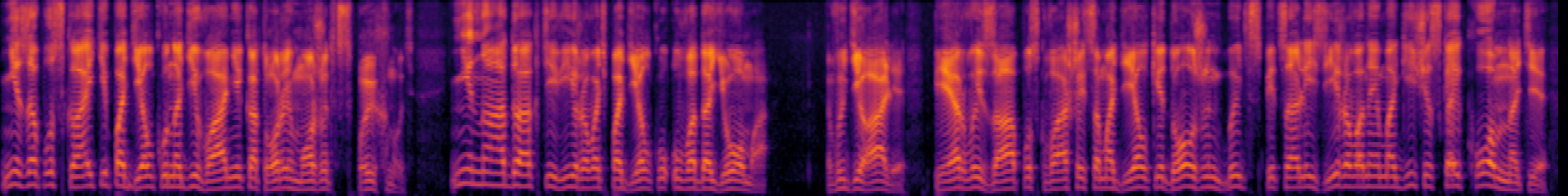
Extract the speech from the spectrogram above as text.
Не запускайте поделку на диване, который может вспыхнуть. Не надо активировать поделку у водоема. В идеале Первый запуск вашей самоделки должен быть в специализированной магической комнате –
